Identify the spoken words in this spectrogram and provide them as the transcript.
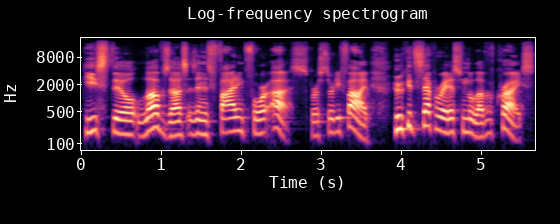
he still loves us and is fighting for us. Verse 35 Who could separate us from the love of Christ?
